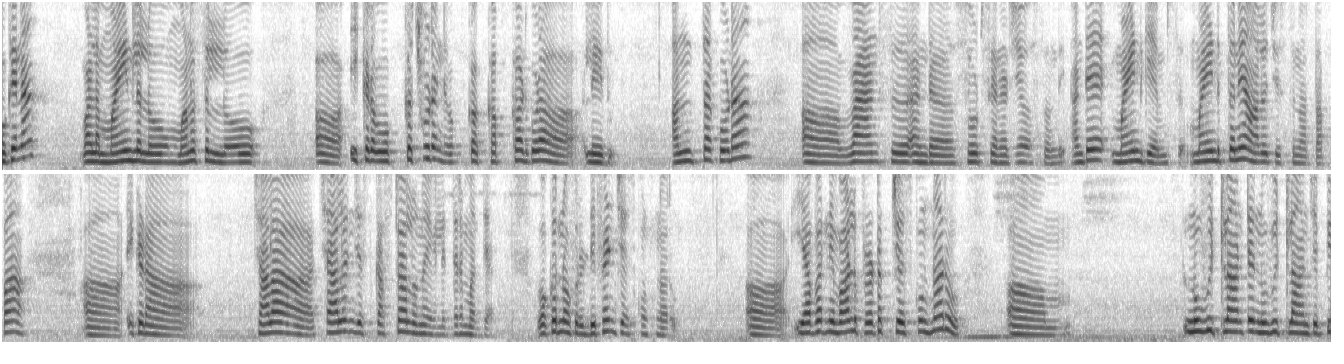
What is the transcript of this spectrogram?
ఓకేనా? వాళ్ళ మైండ్లలో మనసుల్లో ఇక్కడ ఒక్క చూడండి ఒక్క కప్ కార్డ్ కూడా లేదు. అంతా కూడా వ్యాన్స్ అండ్ సోట్స్ ఎనర్జీ వస్తుంది. అంటే మైండ్ గేమ్స్ మైండ్తోనే ఆలోచిస్తున్నారు తప్ప ఇక్కడ చాలా ఛాలెంజెస్ కష్టాలు ఉన్నాయి వీళ్ళిద్దరి మధ్య. ఒకరినొకరు డిఫెండ్ చేసుకుంటున్నారు. ఎవరిని వాళ్ళు ప్రొటెక్ట్ చేసుకుంటున్నారు? నువ్వు ఇట్లా అంటే నువ్వు ఇట్లా అని చెప్పి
